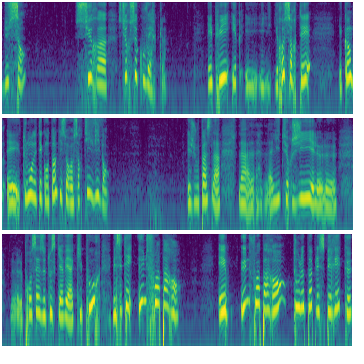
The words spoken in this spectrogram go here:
du sang sur, euh, ce couvercle. Et puis, il, ressortait, et tout le monde était content qu'il soit ressorti vivant. Et je vous passe la, liturgie et le, le, le, process de tout ce qu'il y avait à Kippour, mais c'était une fois par an. Et une fois par an, tout le peuple espérait que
